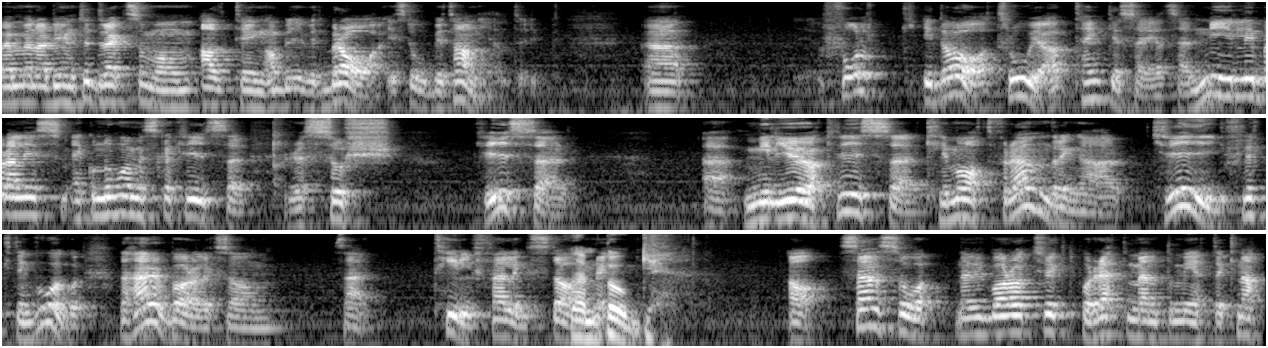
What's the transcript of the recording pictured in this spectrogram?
Och jag menar, det är ju inte direkt som om allting har blivit bra i Storbritannien, typ. Eh, folk idag, tror jag, tänker sig att så här, nyliberalism, ekonomiska kriser, resurskriser, eh, miljökriser, klimatförändringar, krig, flyktingvågor. Det här är bara liksom så här, tillfällig störning. en bugg. Ja, sen så när vi bara har tryckt på rätt mentometerknapp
